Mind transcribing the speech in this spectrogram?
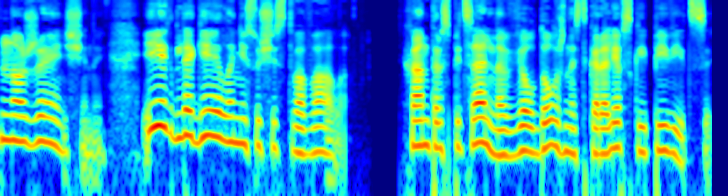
Но женщины, их для Гейла не существовало. Хантер специально ввел должность королевской певицы.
